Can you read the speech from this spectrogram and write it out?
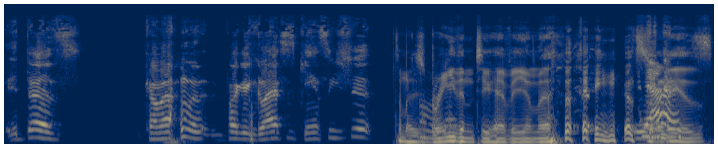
It does. Come out with fucking glasses, can't see shit. Somebody's Oh my God. breathing too heavy in that thing. That's what it is.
